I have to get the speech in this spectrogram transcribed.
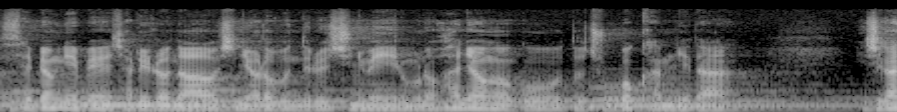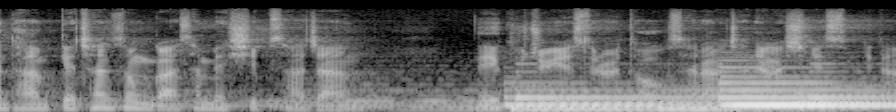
새벽 예배 자리로 나오신 여러분들을 주님의 이름으로 환영하고 또 축복합니다. 이 시간 다 함께 찬송가 314장 내 구주 예수를 더욱 사랑 찬양하시겠습니다.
